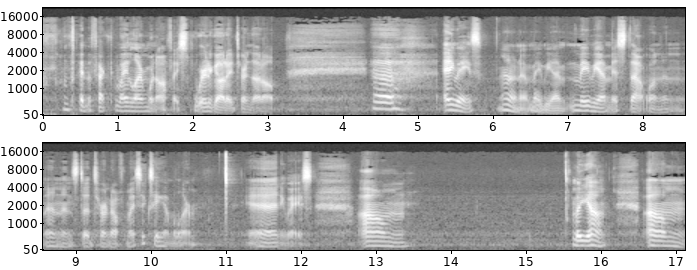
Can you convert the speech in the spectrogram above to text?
by the fact that my alarm went off. I swear to God, I turned that off. Uh, anyways, I don't know. Maybe I maybe I missed that one and, and instead turned off my 6 a.m. alarm. Anyways, um, but yeah, um,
